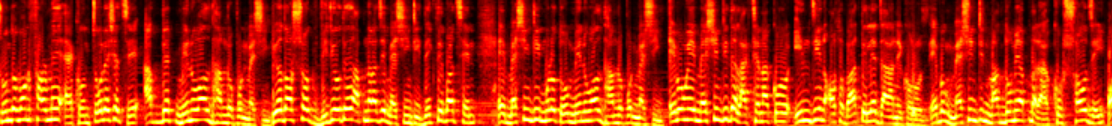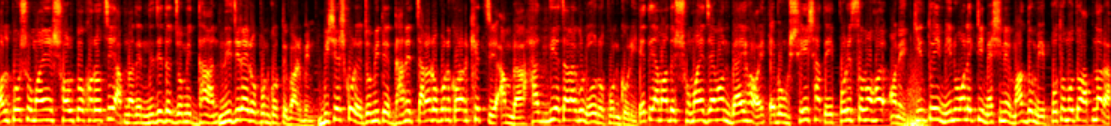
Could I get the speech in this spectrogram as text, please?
সুন্দরবন ফার্মে এখন চলে এসেছে আপডেট ম্যানুয়াল ধান রোপণ মেশিন। প্রিয় দর্শক, ভিডিওতে আপনারা যে মেশিনটি দেখতে পাচ্ছেন, এই মেশিনটি মূলত ম্যানুয়াল ধান রোপণ মেশিন এবং এই মেশিনটিতে লাগছে না কোনো ইঞ্জিন অথবা তেলে জ্বালানি খরচ এবং মেশিনটির মাধ্যমে আপনারা খুব সহজেই অল্প সময়ে স্বল্প খরচে আপনাদের নিজেদের জমির ধান নিজেরাই রোপণ করতে পারবেন। বিশেষ করে জমিতে ধানের চারা রোপণ করার ক্ষেত্রে আমরা হাত দিয়ে চারাগুলো রোপণ করি। এতে আমাদের সময় যেমন ব্যয় হয় এবং সেই সাথে পরিশ্রম হয় অনেক। কিন্তু এই ম্যানুয়াল একটি মেশিনের মাধ্যমে প্রথমত আপনারা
